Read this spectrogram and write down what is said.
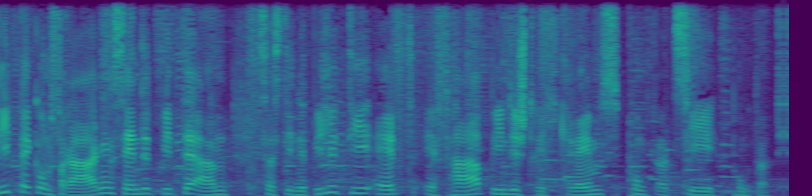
Feedback und Fragen sendet bitte an sustainability.fh-krems.ac.at.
